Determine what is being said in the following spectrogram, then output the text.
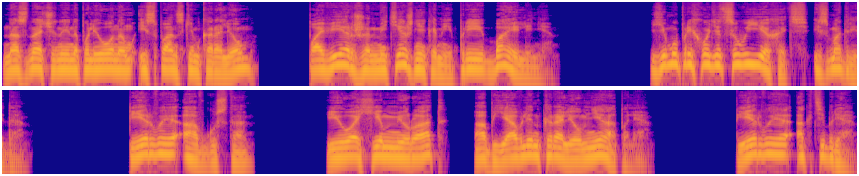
назначенный Наполеоном испанским королем, повержен мятежниками при Байлине. Ему приходится уехать из Мадрида. 1 августа. Иоахим Мюрат объявлен королем Неаполя. 1 октября.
